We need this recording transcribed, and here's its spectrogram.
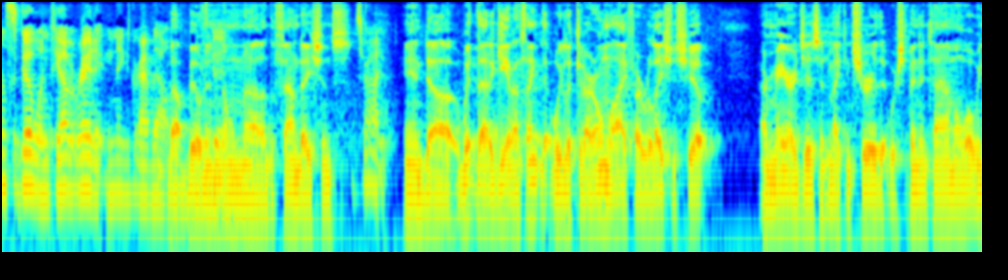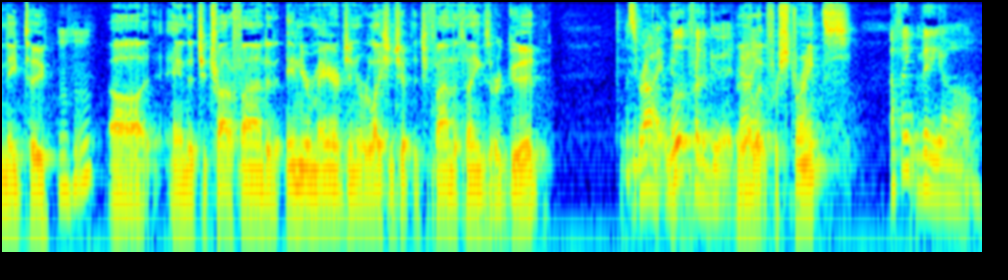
That's a good one. If you haven't read it, you need to grab that one. about building on uh, the foundations. That's right. And uh, with that, again, I think that we look at our own life, our relationship, our marriages, and making sure that we're spending time on what we need to. Mm-hmm. Uh, and that you try to find in your marriage, in your relationship, that you find the things that are good. That's right. Look for the good. Right. Yeah, look for strengths. I think the um,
